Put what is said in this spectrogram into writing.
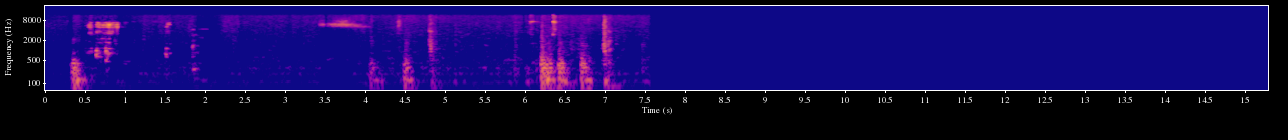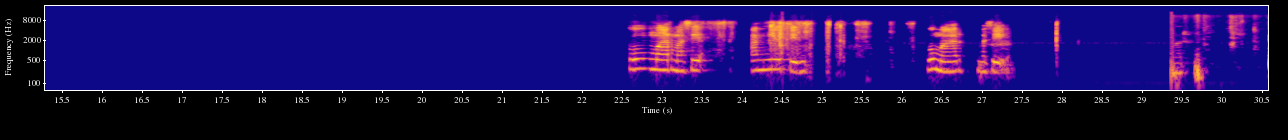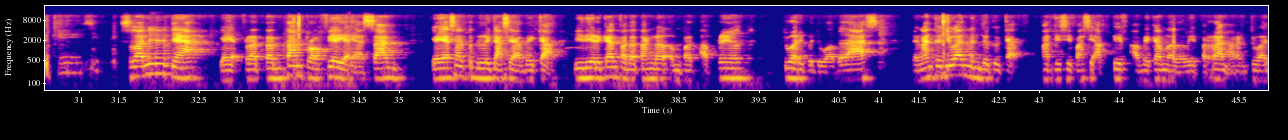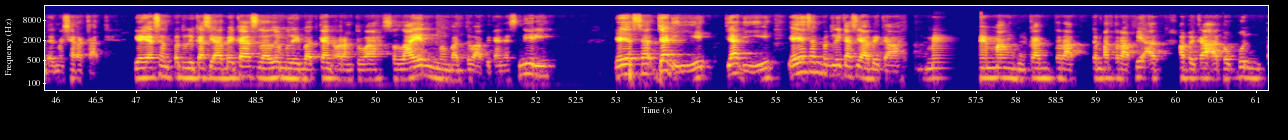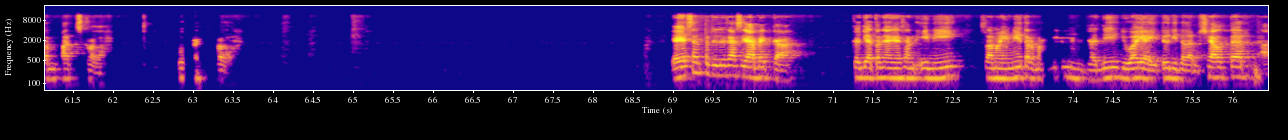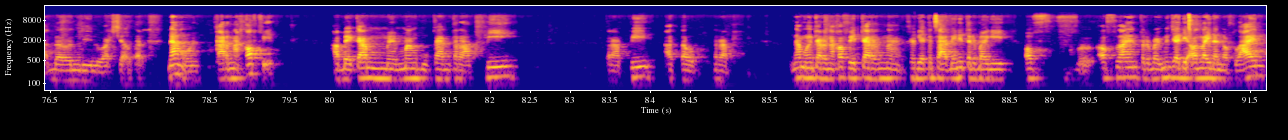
Umar masih unmuted. Umar masih. Selanjutnya, ya, tentang profil yayasan Yayasan Peduli Kasih ABK didirikan pada tanggal 4 April 2012 dengan tujuan mendukung partisipasi aktif ABK melalui peran orang tua dan masyarakat. Yayasan Peduli Kasih ABK selalu melibatkan orang tua selain membantu ABK-nya sendiri. Yayasan jadi jadi Yayasan Peduli Kasih ABK memang bukan terap, tempat terapi ABK ataupun tempat sekolah. Bukan sekolah. Yayasan Peduli Kasih ABK, kegiatan yayasan ini selama ini terbagi menjadi dua yaitu di dalam shelter dan di luar shelter. Namun karena COVID, ABK memang bukan terapi terapi atau terapi. Namun karena COVID, karena kegiatan saat ini terbagi off offline terbagi menjadi online dan offline.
